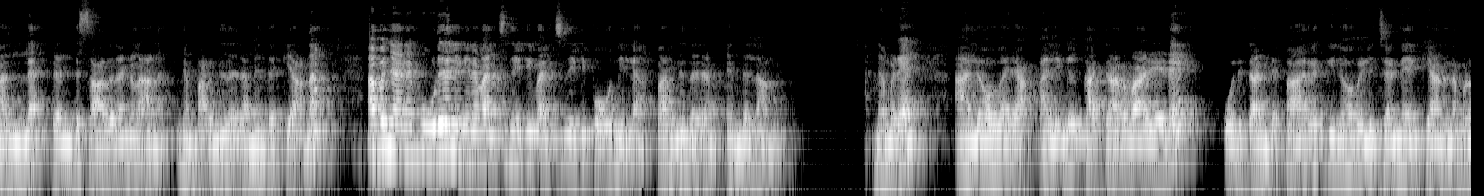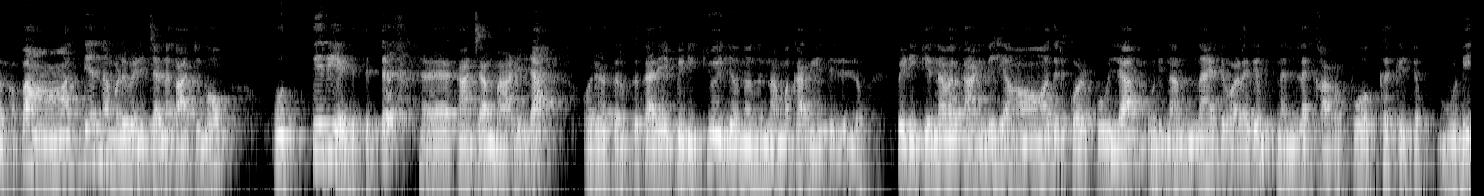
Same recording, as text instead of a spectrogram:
നല്ല രണ്ട് സാധനങ്ങളാണ് ഞാൻ പറഞ്ഞു തരാം എന്തൊക്കെയാണ്. അപ്പം ഞാൻ കൂടുതൽ ഇങ്ങനെ വലിച്ചു നീട്ടി വലിച്ചു നീട്ടി പോകുന്നില്ല. പറഞ്ഞു തരാം എന്തെല്ലാമാണ് നമ്മുടെ അലോവര അല്ലെങ്കിൽ കറ്റാർവാഴയുടെ ഒരു തണ്ട്. ഇപ്പം അര കിലോ വെളിച്ചെണ്ണയൊക്കെയാണ് നമ്മൾ അപ്പം ആദ്യം നമ്മൾ വെളിച്ചെണ്ണ കാച്ചുമ്പോൾ ഒത്തിരി എടുത്തിട്ട് കാച്ചാൻ പാടില്ല. ഓരോരുത്തർക്ക് തലയിൽ പിടിക്കുകയോ ഇല്ലയോ എന്നൊന്നും നമുക്കറിയത്തില്ലല്ലോ. പിടിക്കുന്നവർക്കാണെങ്കിൽ യാതൊരു കുഴപ്പമില്ല മുടി നന്നായിട്ട് വളരും. നല്ല കറുപ്പും ഒക്കെ കിട്ടും. മുടി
